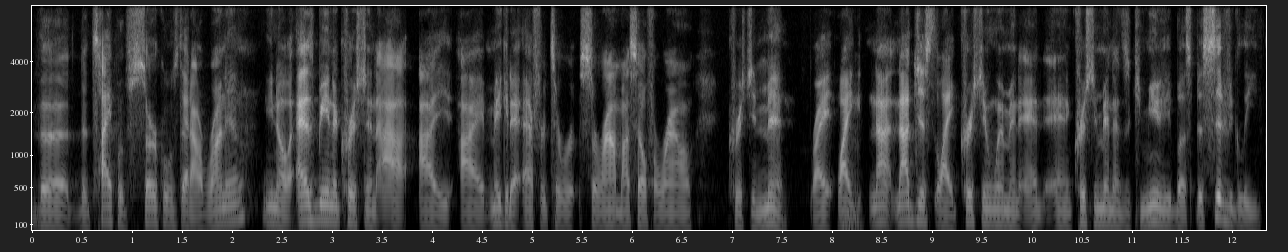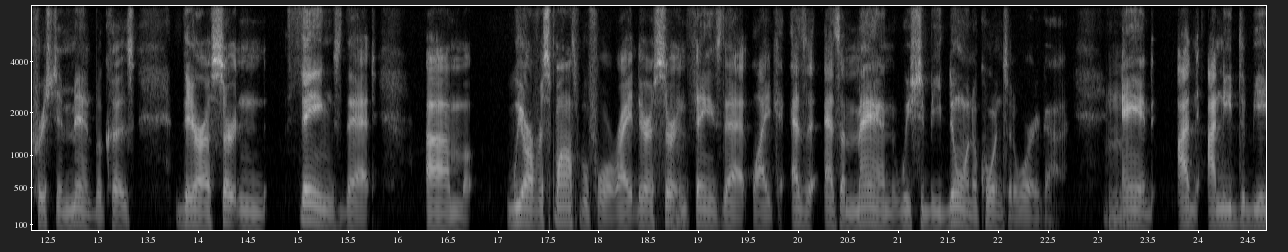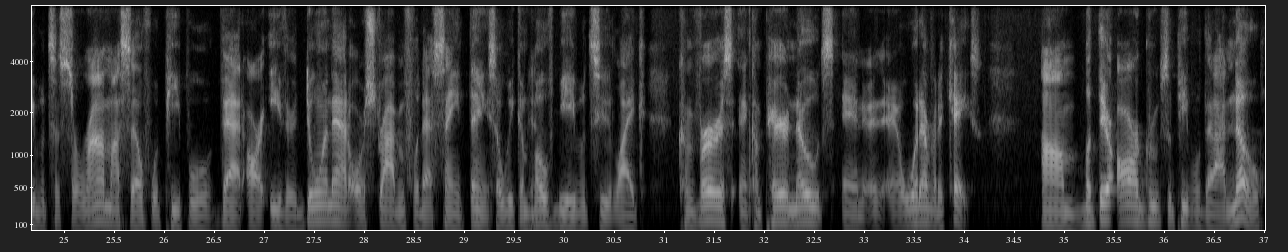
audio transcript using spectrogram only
the the type of circles that I run in. You know, as being a Christian, I I I make it an effort to surround myself around Christian men, right? Like mm-hmm. not not just like Christian women and and Christian men as a community, but specifically Christian men because there are certain things that um we are responsible for, right? There are certain mm-hmm. things that like as a as a man we should be doing according to the word of God. Mm-hmm. And I, I need to be able to surround myself with people that are either doing that or striving for that same thing so we can yeah. both be able to like converse and compare notes and, and, and, whatever the case um but there are groups of people that i know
